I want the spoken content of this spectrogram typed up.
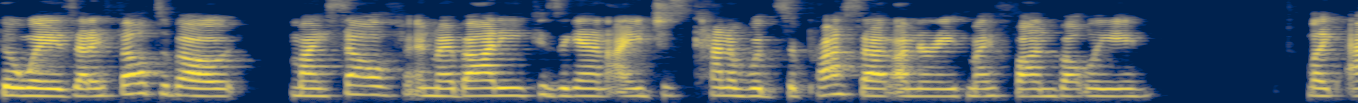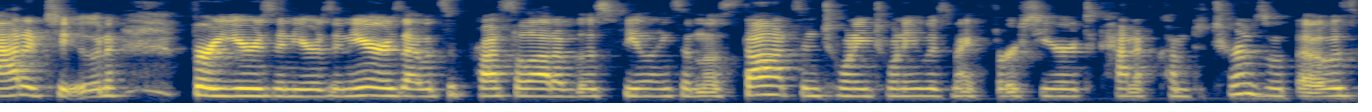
the ways that I felt about myself and my body because again, I just kind of would suppress that underneath my fun, bubbly like attitude for years and years and years. I would suppress a lot of those feelings and those thoughts. And 2020 was my first year to kind of come to terms with those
